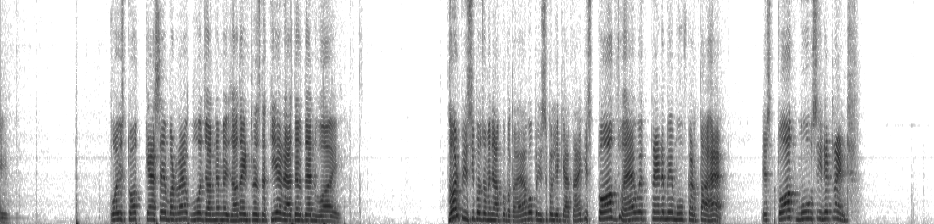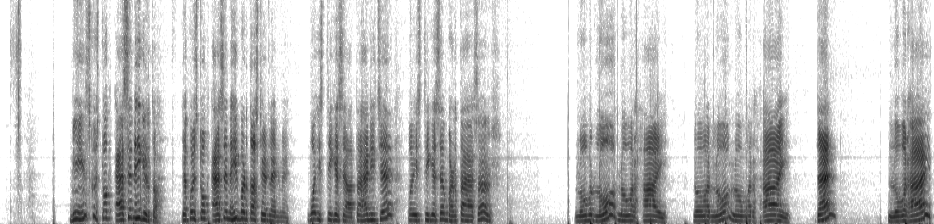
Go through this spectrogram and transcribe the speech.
कोई स्टॉक कैसे बढ़ रहा है, वो जानने में ज़्यादा इंटरेस्ट रखिए rather than why third principle जो मैंने आपको बताया, वो प्रिंसिपल ये कहता है कि स्टॉक जो है, वो एक ट्रेंड में मूव करता है। Stock moves in a trend means कोई स्टॉक ऐसे नहीं गिरता, या कोई स्टॉक ऐसे नहीं बढ़ता स्टेट लाइन में। वो इस तरीके से आता है नीचे और इस तरीके से बढ़ता है sir. Lower low lower high lower low lower high Then lower high,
